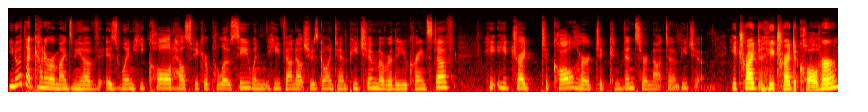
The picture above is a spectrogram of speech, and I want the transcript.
You know what that kind of reminds me of is when he called House Speaker Pelosi when he found out she was going to impeach him over the Ukraine stuff. He, he tried to call her to convince her not to impeach him. He tried he tried to call her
